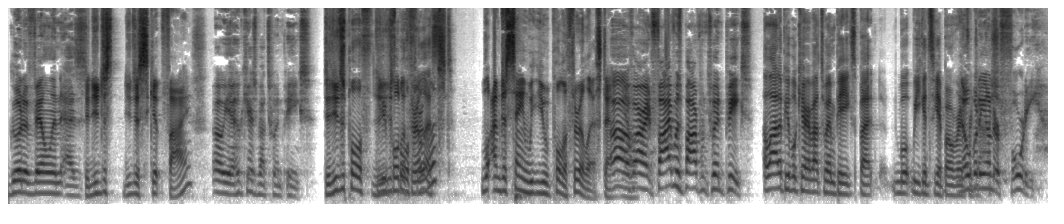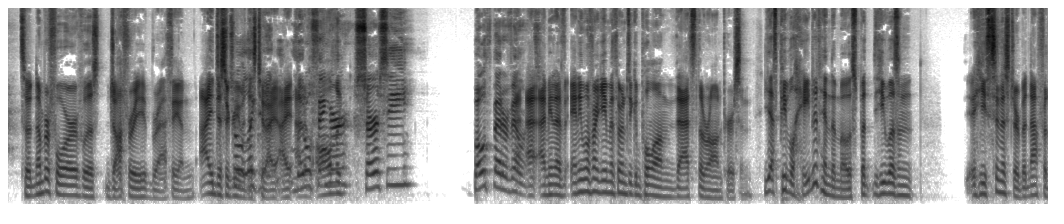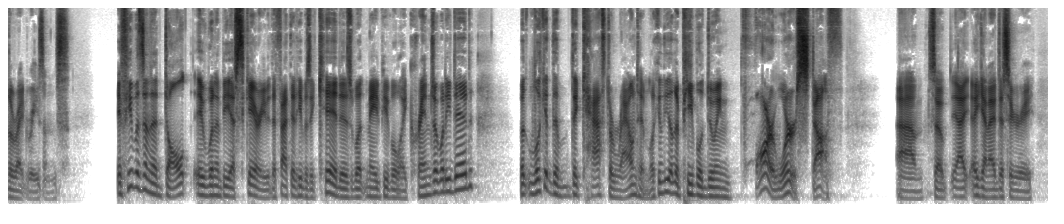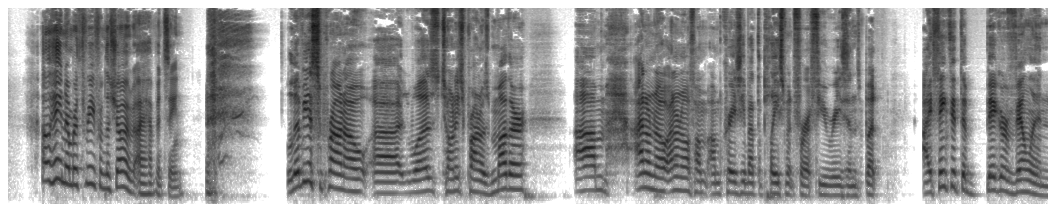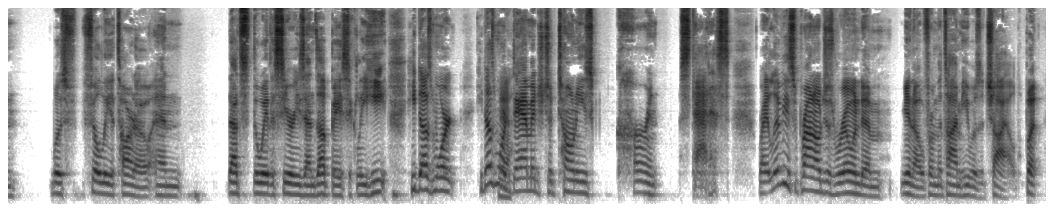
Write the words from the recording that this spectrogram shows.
good a villain as. Did you just you just skip five? oh yeah, who cares about Twin Peaks? Did you just pull? A, did You you, just pulled pull a a thrill Thrillist. list? Well, I'm just saying we, you pull a Thrillist. And, Oh, you know, all right. Five was Bob from Twin Peaks. A lot of people care about Twin Peaks, but we'll, can skip over it. Nobody under forty. So number four was Joffrey Baratheon. I disagree with this too. I, I out of all the- Littlefinger, Cersei, both better villains. I, I mean, if anyone from Game of Thrones you can pull on, that's the wrong person. Yes, people hated him the most, but he wasn't. He's sinister, but not for the right reasons. If he was an adult, it wouldn't be as scary. The fact that he was a kid is what made people like cringe at what he did. But look at the the cast around him. Look at the other people doing far worse stuff. Um. So I, again, I disagree. Oh, hey, number three from the show I haven't seen. Olivia Soprano uh, was Tony Soprano's mother. Um, I don't know. I don't know if I'm I'm crazy about the placement for a few reasons, but I think that the bigger villain was Phil Leotardo, and that's the way the series ends up. Basically, he he does more. he does more Yeah. damage to Tony's current status. Right? Livia Soprano just ruined him, you know, from the time he was a child. But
